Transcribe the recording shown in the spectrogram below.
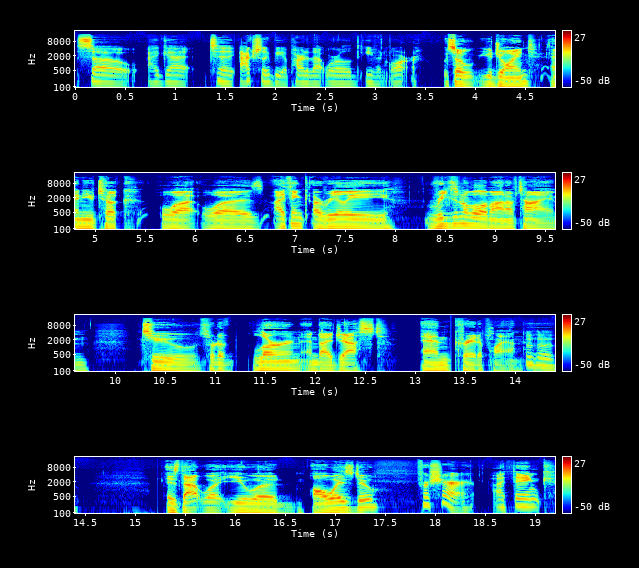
so i get to actually be a part of that world even more So you joined and you took what was, I think, a really reasonable amount of time to sort of learn and digest and create a plan. mm-hmm. Is that what you would always do? For sure. I think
